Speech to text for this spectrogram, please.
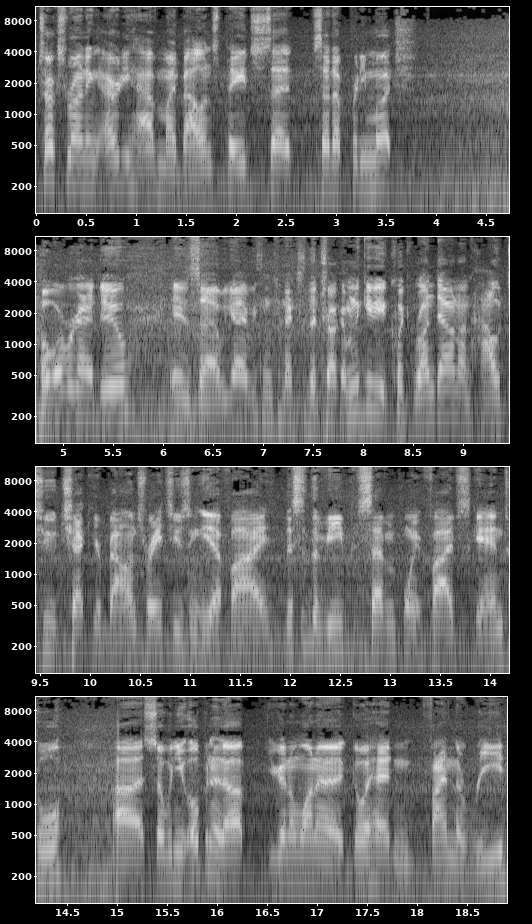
Truck's running. I already have my balance page set set up pretty much. But what we're gonna do is uh, we got everything connected to the truck. I'm gonna give you a quick rundown on how to check your balance rates using EFI. This is the V7.5 scan tool. Uh, so when you open it up, you're gonna wanna go ahead and find the read.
